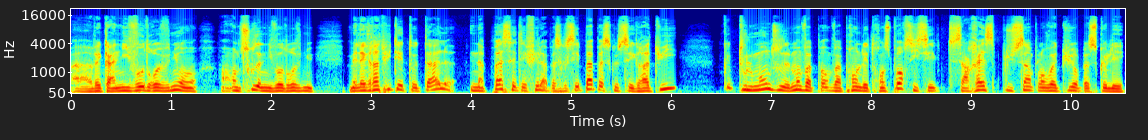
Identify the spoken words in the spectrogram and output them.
avec un niveau de revenu en, en dessous d'un niveau de revenu. Mais la gratuité totale n'a pas cet effet-là parce que c'est pas parce que c'est gratuit que tout le monde soudainement va, va prendre les transports si ça reste plus simple en voiture parce que les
